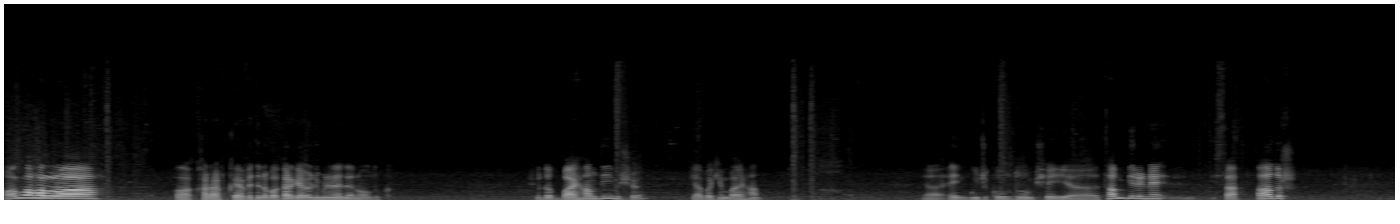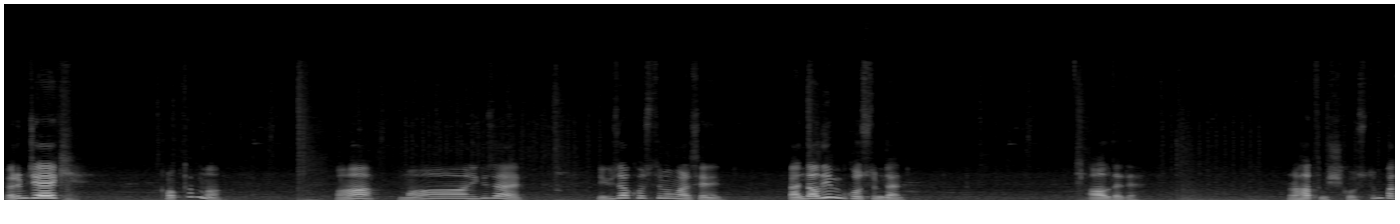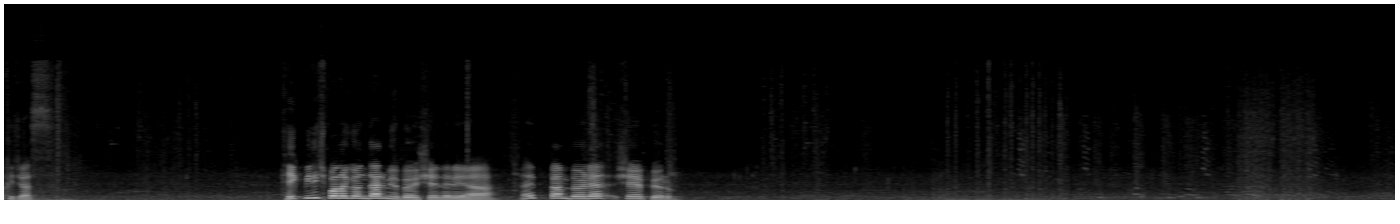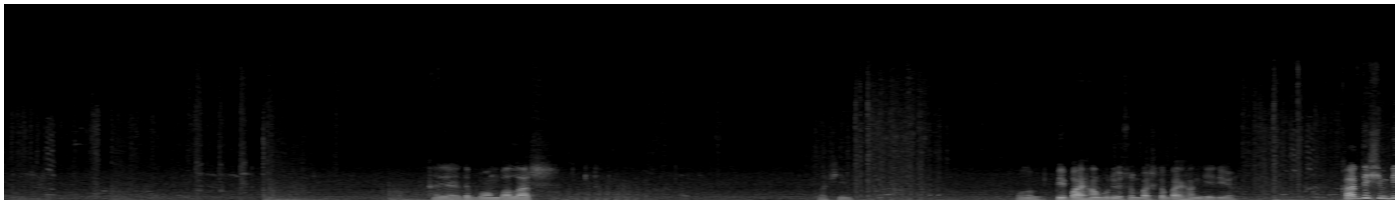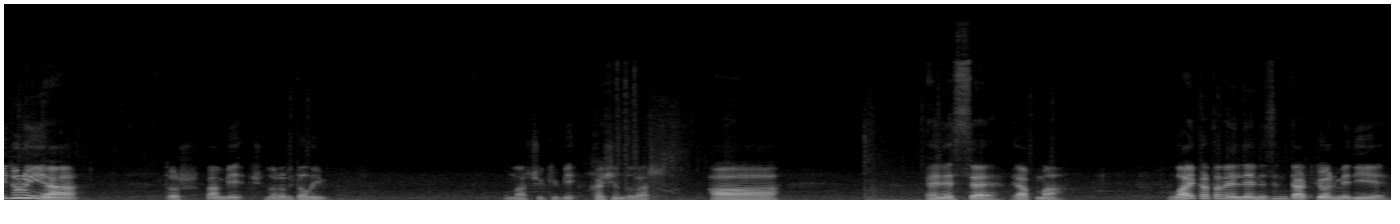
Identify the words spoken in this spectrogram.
Allah Allah. Aa, kara kıyafetine bakarken ölümüne neden olduk. Şurada Bayhan değil mi şu? Gel bakayım Bayhan. Ya en gıcık olduğum şey ya. Tam birine... Aa dur. Örümcek. Korktun mu? Aha, ma ne güzel. Ne güzel kostümün var senin. Ben de alayım mı bu kostümden? Al dedi. Rahatmış kostüm. Bakacağız. Tekbil hiç bana göndermiyor böyle şeyleri ya. Hep ben böyle şey yapıyorum. Her yerde bombalar. Bakayım. Oğlum bir Bayhan vuruyorsun başka Bayhan geliyor. Kardeşim bir durun ya. Dur ben bir şunlara bir dalayım. Bunlar çünkü bir kaşındılar. Aa. Enes'e yapma. Like atan ellerinizin dert görmediği,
